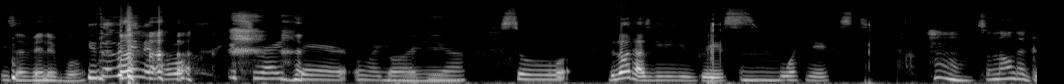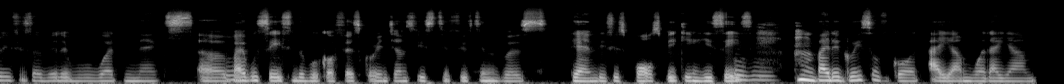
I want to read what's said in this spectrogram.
he's available. He's available. it's right there. Oh my god. Amen. Yeah. So the Lord has given you grace. Mm. What next? Hmm. So now that grace is available, what next? Uh, Mm. Bible says in the book of First Corinthians 15, 15 verse 10, this is Paul speaking. He says, Mhm, By the grace of God, I am what I am.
